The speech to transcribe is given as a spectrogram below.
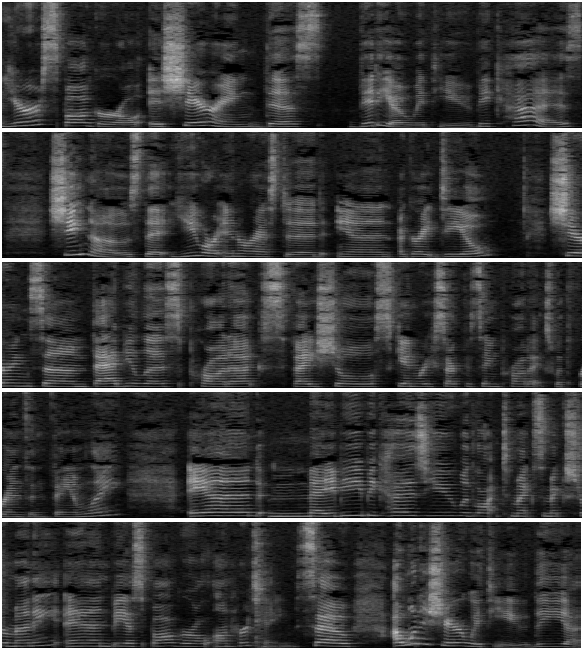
Your spa girl is sharing this video with you because she knows that you are interested in a great deal, sharing some fabulous products, facial, skin resurfacing products with friends and family and maybe because you would like to make some extra money and be a spa girl on her team. So I want to share with you the uh,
